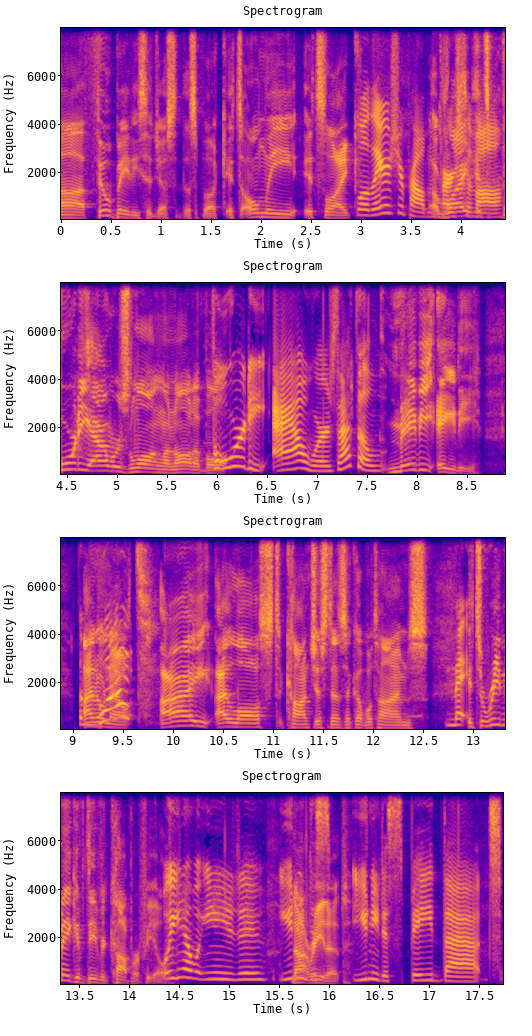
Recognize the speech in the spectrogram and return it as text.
Uh, Phil Beatty suggested this book. It's only, it's like, well, there's your problem. First right? of all, it's 40 hours long on Audible. forty hours. That's a maybe 80 i don't What? know i i lost consciousness a couple times Ma- it's a remake of david copperfield Well, you know what you need to do? You Not need to, read s- it. You need to speed that.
